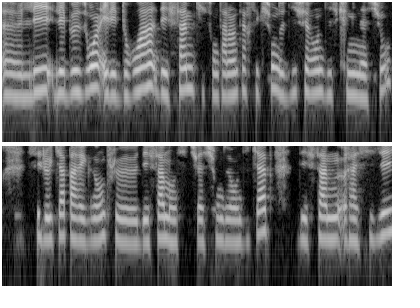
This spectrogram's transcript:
euh, les, besoins et les droits des femmes qui sont à l'intersection de différentes discriminations. C'est le cas par exemple euh, des femmes en situation de handicap, des femmes racisées,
